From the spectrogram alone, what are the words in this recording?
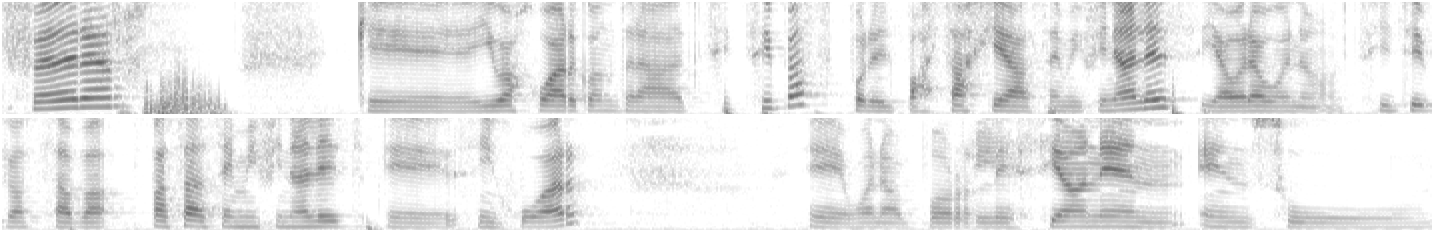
Federer, que iba a jugar contra Tsitsipas por el pasaje a semifinales, y ahora, bueno, Tsitsipas pasa a semifinales eh, sin jugar. Eh, bueno, por lesión en, en, su,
